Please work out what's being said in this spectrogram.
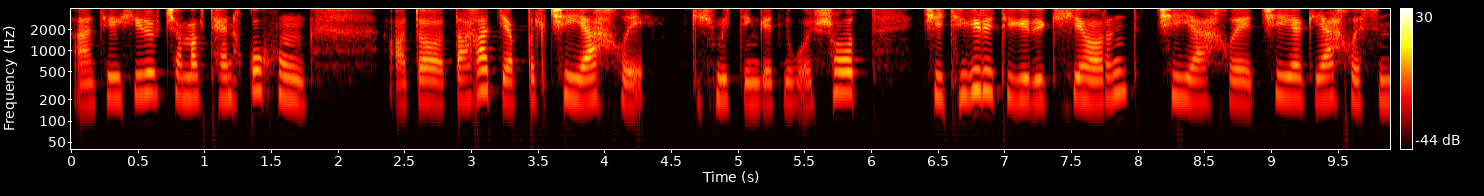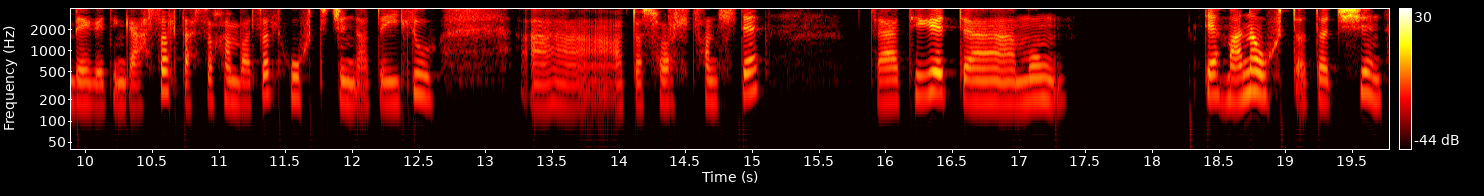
А тэгээ хэрэг чамайг танихгүй хүн одоо дагаад явбал чи яах вэ? Гэх мэт ингээд нөгөө шууд чи тэгэрэ тэгэрэ гэхийн оронд чи яах вэ? Чи яг яах байсан бэ гэдээ ингээ асуулт асуух юм бол хүүхд чинь одоо илүү а одоо суралцах нь л те. За тэгээд мөн Тэ манай хүүхд одоо жишээ нь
